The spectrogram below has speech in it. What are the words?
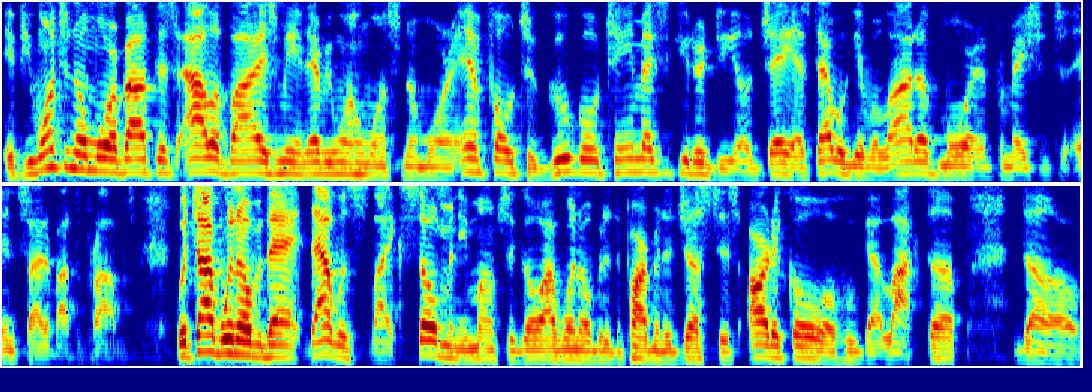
If you want to know more about this, advise me and everyone who wants to know more info to Google Team Xecuter DOJ, as that will give a lot of more information to insight about the problems. Which I went over that. That was like so many months ago. I went over the Department of Justice article of who got locked up. The,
